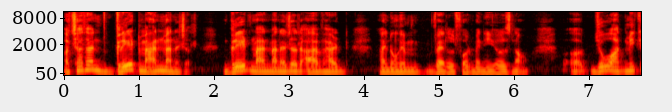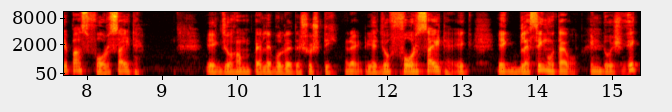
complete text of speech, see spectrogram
अच्छा था and great man manager great man manager I have had I know him well for many years now जो आदमी के पास फोरसाइट है एक जो हम पहले बोल रहे थे सुष्टि राइट ये जो फोरसाइट है एक एक ब्लेसिंग होता है वो। इंट्यूशन एक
